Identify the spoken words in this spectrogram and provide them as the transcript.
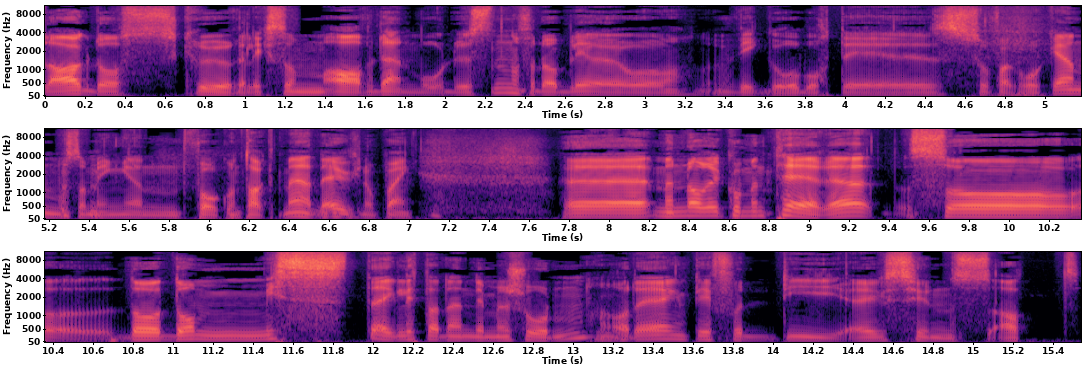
lag, da skrur liksom av den modusen, for da blir jo Viggo borti sofakroken, som ingen får kontakt med. Det er jo ikke noe poeng. Eh, men når jeg kommenterer, så da, da mister jeg litt av den dimensjonen. Og det er egentlig fordi jeg syns at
